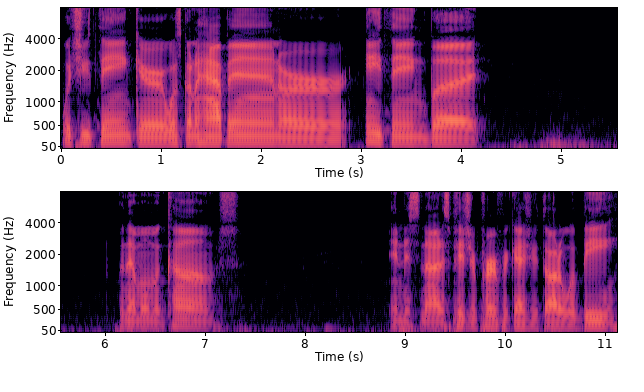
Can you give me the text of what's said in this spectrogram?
what you think or what's to happen or anything, but when that moment comes, and it's not as picture perfect as you thought it would be,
